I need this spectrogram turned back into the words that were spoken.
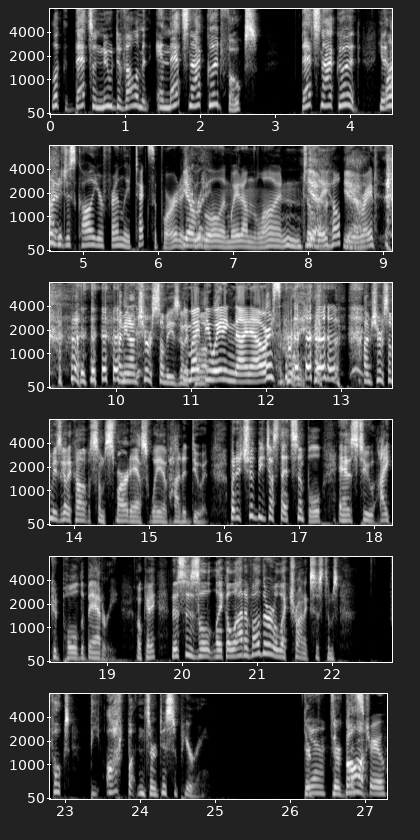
Look, that's a new development, and that's not good, folks. That's not good. You know, Well, I, you just call your friendly tech support at Yeah, right. Google and wait on the line until Yeah, they help yeah. you, right? I mean, I'm sure somebody's going to. You might come be up, waiting nine hours. I'm sure somebody's going to come up with some smart ass way of how to do it. But it should be just that simple as to I could pull the battery. Okay? This is uh, like a lot of other electronic systems. Folks, the off buttons are disappearing. They're, Yeah, they're that's gone. true.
